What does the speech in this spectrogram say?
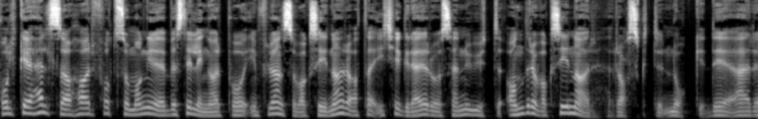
Folkehelsa har fått så mange bestillinger på influensavaksiner at de ikke greier å sende ut andre vaksiner raskt nok. Det er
